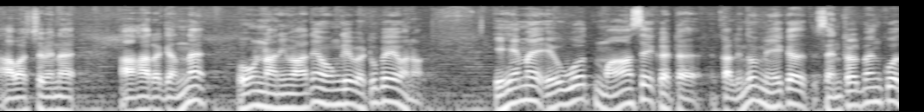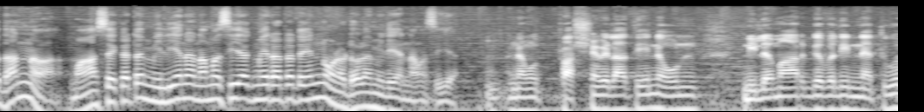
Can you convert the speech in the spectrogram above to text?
අවශ්‍ය වෙන ආහාර ගන්න ඔවුන් අනිවාරය ඔුන්ගේ වැටුපේ වනවා. එහෙම එව්වොත් මාසකට කලින්ඳ මේක සෙන්ට්‍රල් බැංකුව දන්නවා. මාසකට මිලියන නමසියක් මේ රට එන්න ඕන ඩොල මිලියන නමසිය. නමුත් ප්‍රශ්න වෙලා තියෙන ඔවුන් නිලමාර්ගවලින් නැතුව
